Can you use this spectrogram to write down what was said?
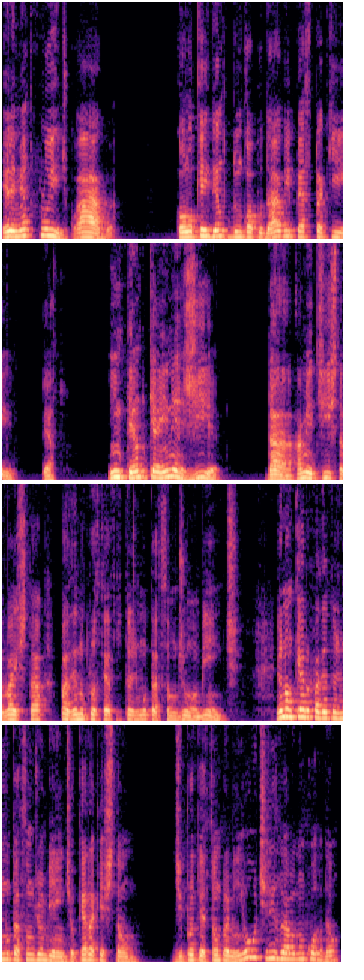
elemento fluídico, água. Coloquei dentro de um copo d'água e peço para que. Peço. Entendo que a energia da ametista vai estar fazendo o processo de transmutação de um ambiente. Eu não quero fazer transmutação de um ambiente, eu quero a questão de proteção para mim. Eu utilizo ela num cordão,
